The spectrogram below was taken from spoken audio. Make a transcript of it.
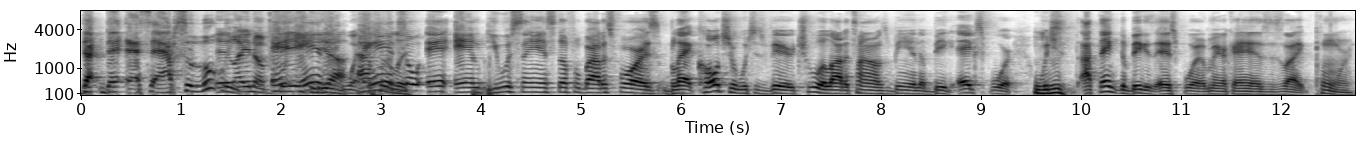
That, that that's absolutely In a And- big and, Yeah, way. and so and, and you were saying stuff about as far as black culture, which is very true. A lot of times being a big export, which Mm-hmm. I think the biggest export America has is like porn.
